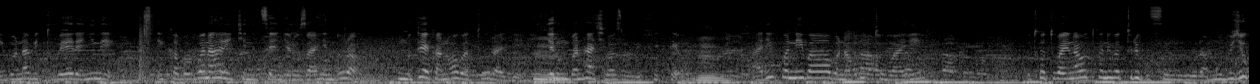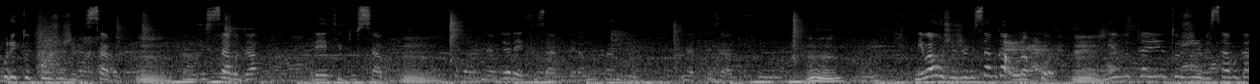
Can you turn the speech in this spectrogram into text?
ibona bitubereye nyine ikaba ibona hari ikintu insengero zahindura ku mutekano w'abaturage njye numva nta kibazo mbifiteho Mm. ariko niba babona ko utubari utwo tubari nawe two niba turi gufungura mu by'ukuri tutujuje ibisabwa. Mm. mu bisabwa leta idusaba. Mm. na byo leta izabigeramo kandi natwe izadufunga Mm. niba wujuje ibisabwa urakora. Niba utujuje ibisabwa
